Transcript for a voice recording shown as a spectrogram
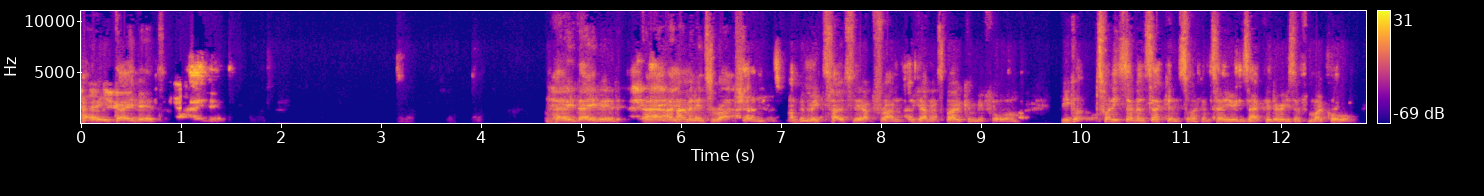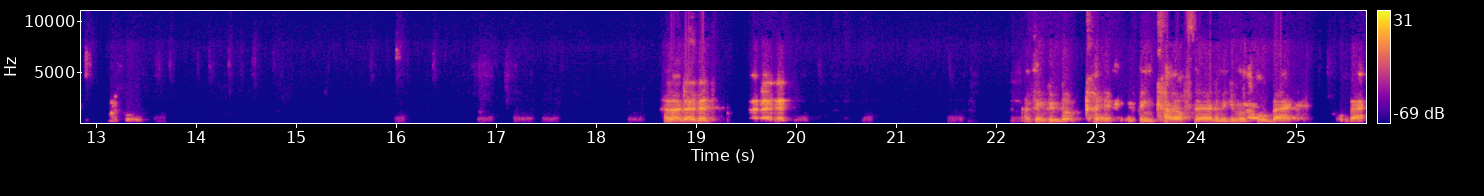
Then hey, another. David. David. Hey, David. Uh, I know I'm an interruption. I'm going to be totally upfront. We haven't spoken before. You got 27 seconds, so I can tell you exactly the reason for my call. My call. Hello, David. Hello, David. I think we've got we've been cut off there. Let me give him a call back. Call back.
